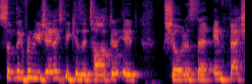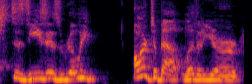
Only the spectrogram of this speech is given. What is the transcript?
something from eugenics because it talked, it showed us that infectious diseases really aren't about whether you're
